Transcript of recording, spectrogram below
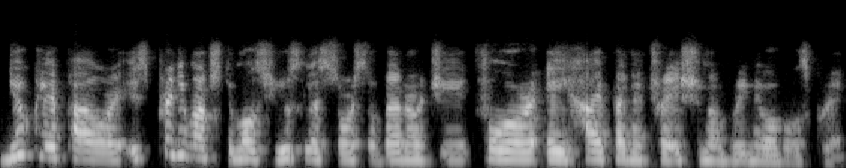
nuclear power is pretty much the most useless source of energy for a high penetration of renewables grid.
